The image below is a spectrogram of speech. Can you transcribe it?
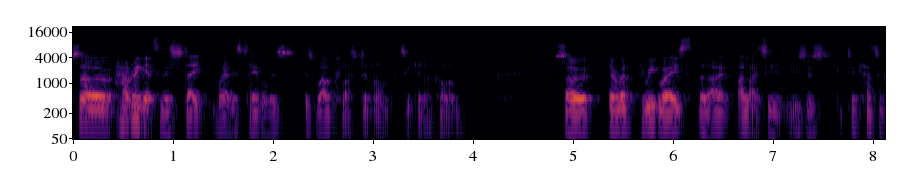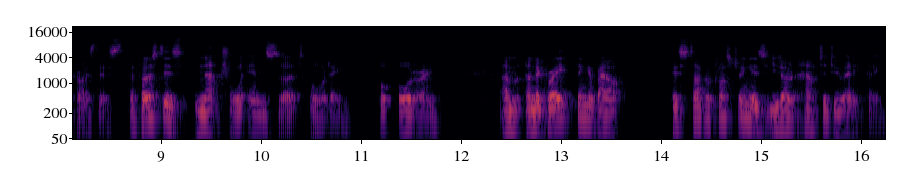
So how do we get to this state where this table is, is well clustered on a particular column? So there are three ways that I, I like to use this, to categorize this. The first is natural insert ordering. ordering. Um, and the great thing about this type of clustering is you don't have to do anything.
